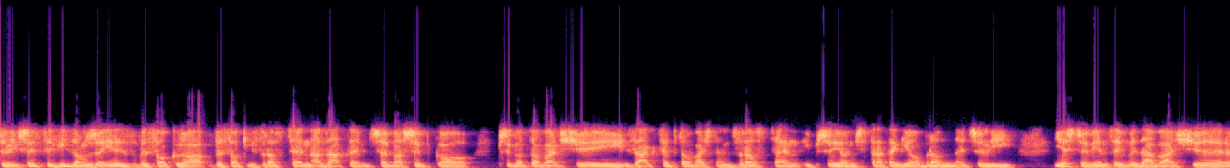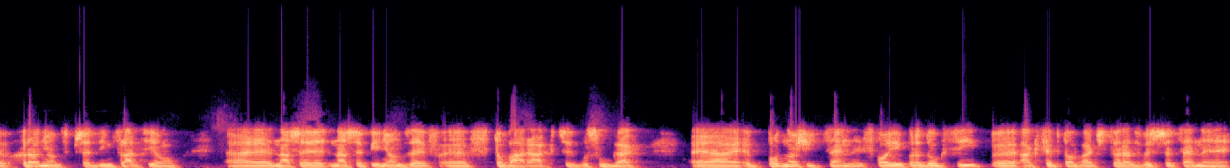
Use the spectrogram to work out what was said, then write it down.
czyli wszyscy widzą, że jest wysoko, wysoki wzrost cen, a zatem trzeba szybko przygotować się i zaakceptować ten wzrost cen i przyjąć strategie obronne, czyli jeszcze więcej wydawać, e, chroniąc przed inflacją e, nasze, nasze pieniądze w, w towarach czy w usługach. E, podnosić ceny swojej produkcji, akceptować coraz wyższe ceny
